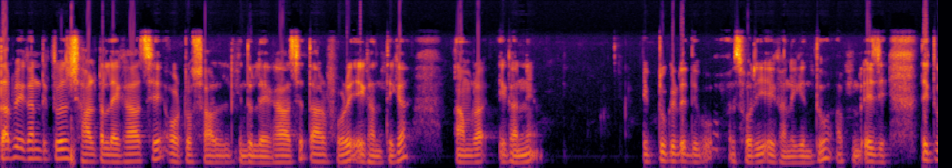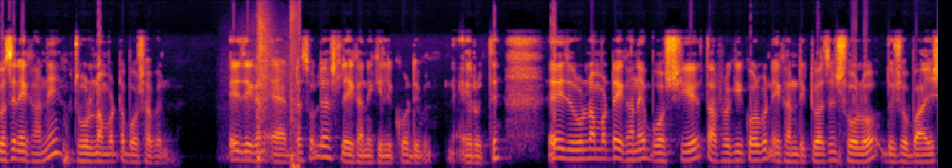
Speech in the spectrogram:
তারপরে এখানে দেখতে পাচ্ছেন সালটা লেখা আছে অটো সাল কিন্তু লেখা আছে, তারপরে এখান থেকে আমরা এখানে একটু কেটে দেব সরি এখানে কিন্তু আপনার এই যে, দেখতে পাচ্ছেন এখানে রোল নাম্বারটা বসাবেন। এই যে এখানে অ্যাডটা চলে আসলে এখানে ক্লিক করে দেবেন এরোতে এই যে রোল নাম্বারটা এখানে বসিয়ে তারপরে কি করবেন? এখানে দেখতে পাচ্ছেন ষোলো, দুশো বাইশ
